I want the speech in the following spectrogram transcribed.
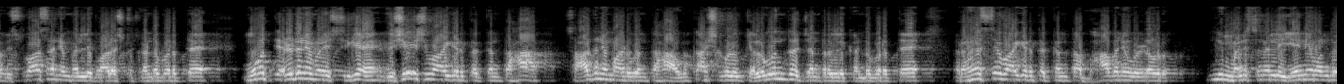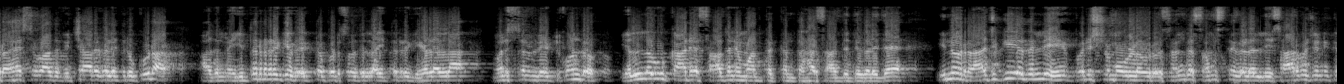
ವಿಶ್ವಾಸ ನಿಮ್ಮಲ್ಲಿ ಬಹಳಷ್ಟು ಕಂಡು ಬರುತ್ತೆ. ಮೂವತ್ತೆರಡನೇ ವಯಸ್ಸಿಗೆ ವಿಶೇಷವಾಗಿರ್ತಕ್ಕಂತಹ ಸಾಧನೆ ಮಾಡುವಂತಹ ಅವಕಾಶಗಳು ಕೆಲವೊಂದು ಜನರಲ್ಲಿ ಕಂಡು ಬರುತ್ತೆ. ರಹಸ್ಯವಾಗಿರ್ತಕ್ಕಂತಹ ಭಾವನೆ ಉಳ್ಳವರು ನಿಮ್ ಮನಸ್ಸಿನಲ್ಲಿ ಏನೇ ಒಂದು ರಹಸ್ಯವಾದ ವಿಚಾರಗಳಿದ್ರು ಕೂಡ ಅದನ್ನ ಇತರರಿಗೆ ವ್ಯಕ್ತಪಡಿಸೋದಿಲ್ಲ, ಇತರರಿಗೆ ಹೇಳಲ್ಲ. ಮನಸ್ಸಿನಲ್ಲಿ ಇಟ್ಟುಕೊಂಡು ಎಲ್ಲವೂ ಕಾರ್ಯ ಸಾಧನೆ ಮಾಡತಕ್ಕಂತಹ ಸಾಧ್ಯತೆಗಳಿದೆ. ಇನ್ನು ರಾಜಕೀಯದಲ್ಲಿ ಪರಿಶ್ರಮ ಉಳ್ಳವರು ಸಂಘ ಸಂಸ್ಥೆಗಳಲ್ಲಿ, ಸಾರ್ವಜನಿಕ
